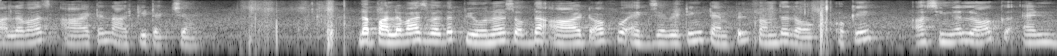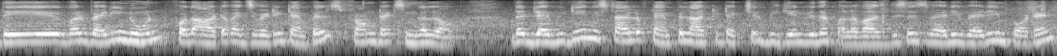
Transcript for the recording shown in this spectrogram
pallavas art and architecture the Pallavas were the pioneers of the art of excavating temple from the rock. Okay, a single rock, and they were very known for the art of excavating temples from that single rock. The Dravidian style of temple architecture began with the Pallavas. This is very very important.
